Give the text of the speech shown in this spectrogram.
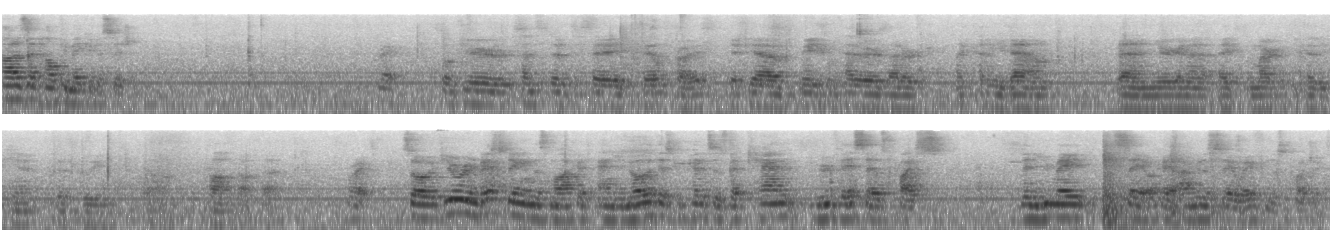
How does that help you make a decision? Great. So if you're sensitive to say sales price, if you have major competitors that are like cutting you down, then you're gonna exit the market because you can't physically um, profit off that. Right. So if you're investing in this market and you know that there's competitors that can move their sales price, then you may say, okay, I'm going to stay away from this project.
